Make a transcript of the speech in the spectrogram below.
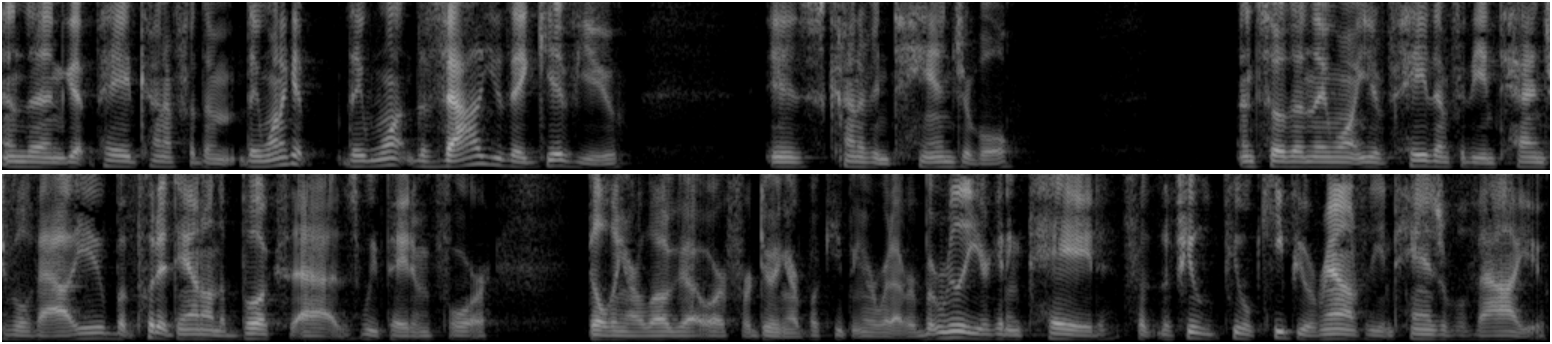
and then get paid kind of for them. They want to get, they want the value they give you is kind of intangible. And so then they want you to pay them for the intangible value, but put it down on the books as we paid them for building our logo or for doing our bookkeeping or whatever. But really, you're getting paid for the people people keep you around for the intangible value.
